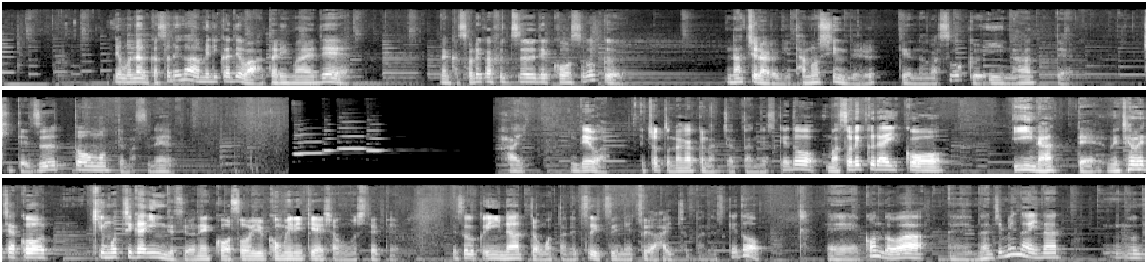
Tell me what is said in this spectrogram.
でもなんかそれがアメリカでは当たり前でなんかそれが普通でこうすごくナチュラルに楽しんでるっていうのがすごくいいなって来てずっと思ってますね。はいではちょっと長くなっちゃったんですけど、まあ、それくらいこういいなってめちゃめちゃこう気持ちがいいんですよねこうそういうコミュニケーションをしててすごくいいなって思ったんでついつい熱が入っちゃったんですけど、えー、今度は、えー、馴染めないな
